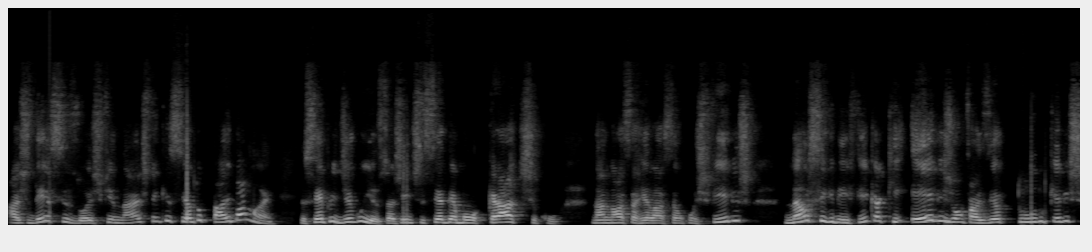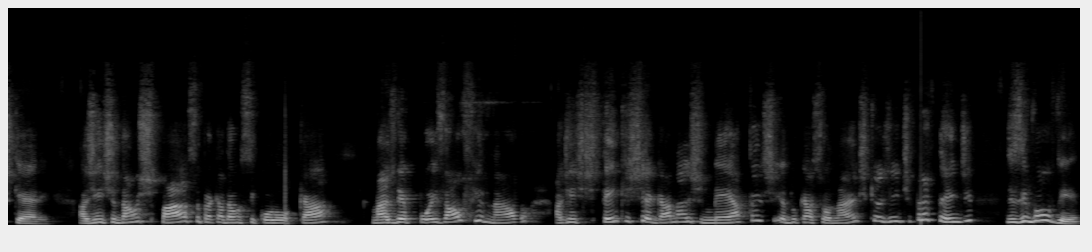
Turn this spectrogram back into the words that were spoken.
as decisões finais têm que ser do pai e da mãe. Eu sempre digo isso. A gente ser democrático na nossa relação com os filhos não significa que eles vão fazer tudo o que eles querem. A gente dá um espaço para cada um se colocar, mas depois, ao final, a gente tem que chegar nas metas educacionais que a gente pretende desenvolver.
